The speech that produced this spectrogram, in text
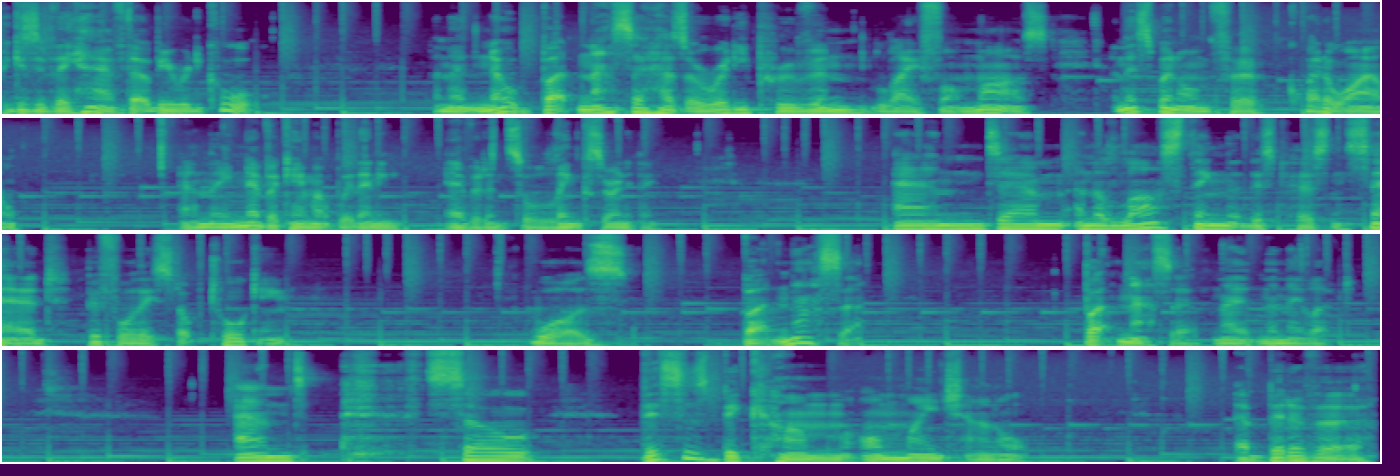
Because if they have, that would be really cool. And then, no, but NASA has already proven life on Mars. And this went on for quite a while, and they never came up with any evidence or links or anything. And um, and the last thing that this person said before they stopped talking was, "But NASA." But NASA. And then they left. And so this has become on my channel a bit of a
